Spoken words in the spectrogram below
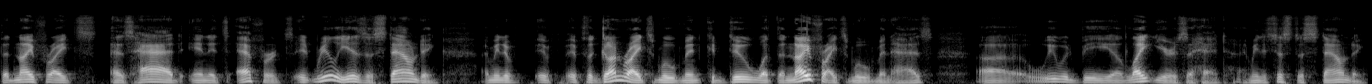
that Knife Rights has had in its efforts. It really is astounding. I mean, if if if the gun rights movement could do what the knife rights movement has, uh, we would be uh, light years ahead. I mean, it's just astounding.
